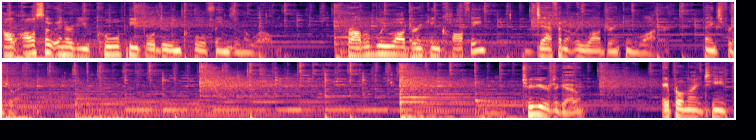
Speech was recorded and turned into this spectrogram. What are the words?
I'll also interview cool people doing cool things in the world. Probably while drinking coffee, definitely while drinking water. Thanks for joining. Two years ago, April 19th,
